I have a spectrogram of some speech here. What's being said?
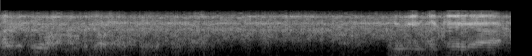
You mean like a uh,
